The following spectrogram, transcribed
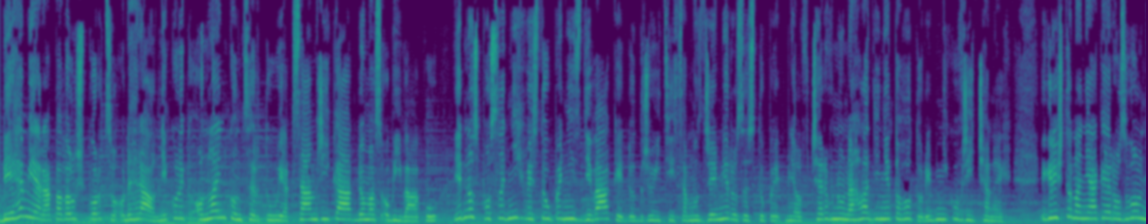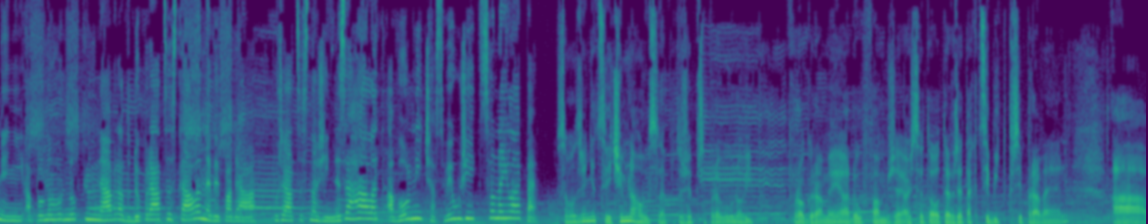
Během jara Pavel Šporcl odehrál několik online koncertů, jak sám říká, doma z obýváku. Jedno z posledních vystoupení z diváky, dodržující samozřejmě rozestupy, měl v červnu na hladině tohoto rybníku v Říčanech. I když to na nějaké rozvolnění a plnohodnotný návrat do práce stále nevypadá, pořád se snaží nezahálet a volný čas využít co nejlépe. Samozřejmě cvičím na housle, protože připravuju nový programy a doufám, že až se to otevře, tak chci být připraven. A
